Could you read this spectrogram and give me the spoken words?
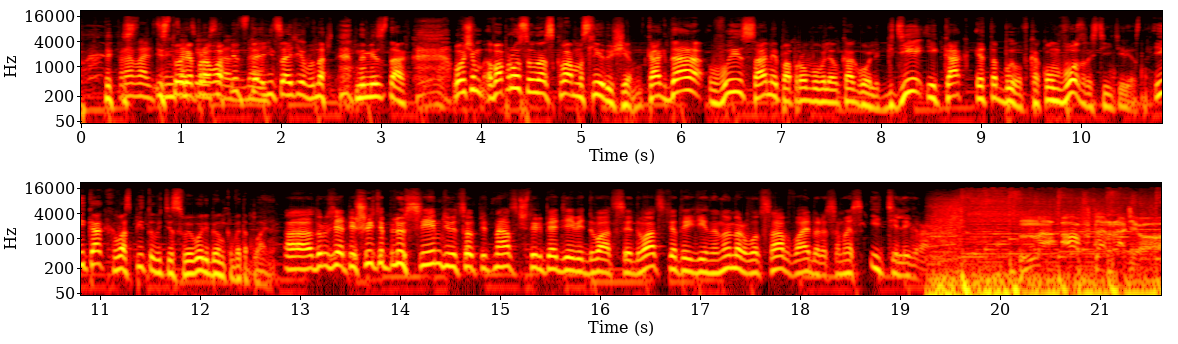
Провалится История провалится, да, инициатива на местах. В общем, вопросы у нас к вам следующие. Когда вы сами попробовали алкоголь? Где и как это было? В каком возрасте, интересно? И как воспитываете своего ребенка в этом плане? А, Друзья, пишите плюс 7 915 459 20 20. Это единый номер WhatsApp, Viber, SMS и Telegram. На Авторадио.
